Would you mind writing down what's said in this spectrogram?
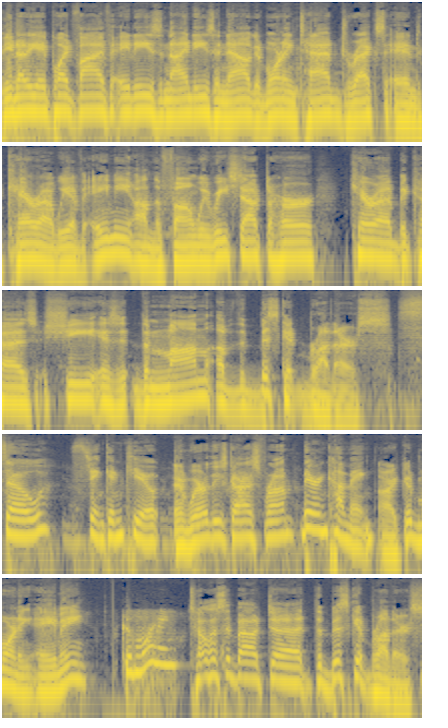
B98.5, 80s, 90s, and now good morning, Tad, Drex, and Kara. We have Amy on the phone. We reached out to her, Kara, because she is the mom of the Biscuit Brothers. So stinking cute. And where are these guys from? They're incoming. All right, good morning, Amy. Good morning. Tell us about uh, the Biscuit Brothers.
